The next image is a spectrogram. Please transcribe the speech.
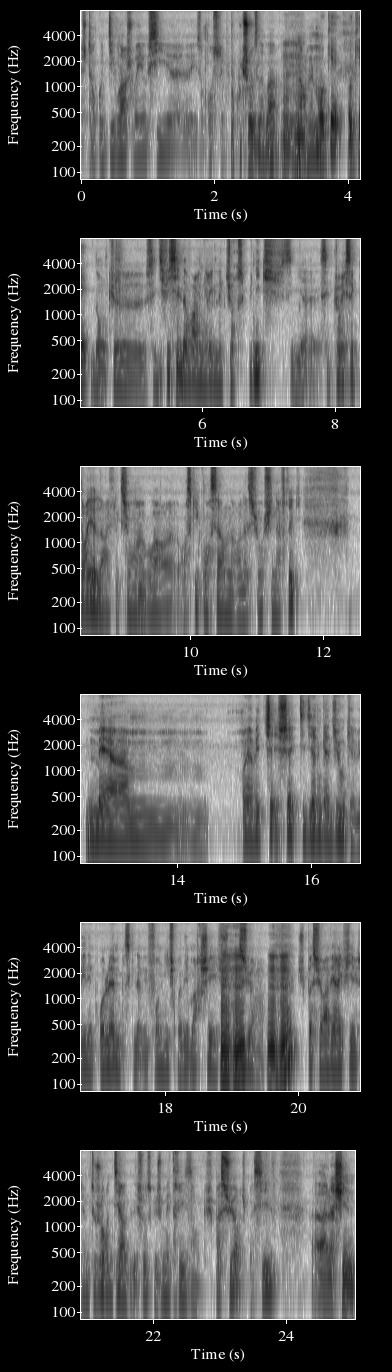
J'étais en Côte d'Ivoire, je voyais aussi, euh, ils ont construit beaucoup de choses là-bas, Mhm. énormément. Ok, ok. Donc euh, c'est difficile d'avoir une grille de lecture unique. C'est plurisectoriel la réflexion à avoir euh, en ce qui concerne la relation Chine-Afrique. Mais il y avait Che- Cheikh Tidiane Gadio qui avait des problèmes parce qu'il avait fourni, je crois, des marchés. Je suis pas Mhm. sûr. hein. Mhm. Je suis pas sûr à vérifier. J'aime toujours dire des choses que je maîtrise, donc je suis pas sûr, je précise. Euh, à la Chine,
